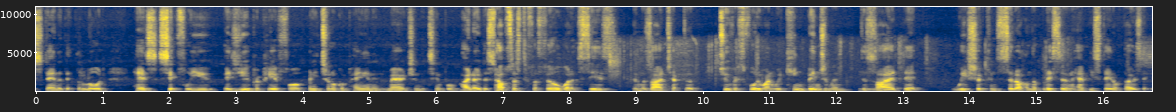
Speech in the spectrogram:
standard that the Lord has set for you as you prepare for an eternal companion and marriage in the temple. I know this helps us to fulfill what it says in Mosiah chapter 2, verse 41, where King Benjamin desired that we should consider on the blessed and happy state of those that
